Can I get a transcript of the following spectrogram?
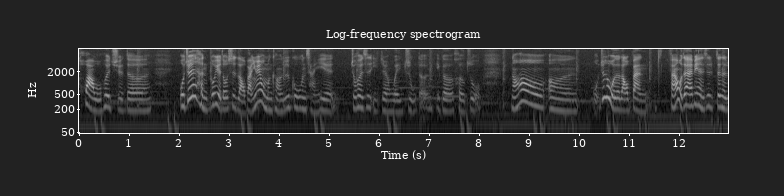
话，我会觉得，我觉得很多也都是老板，因为我们可能就是顾问产业，就会是以人为主的一个合作。然后，嗯，我就是我的老板，反正我在 IBM 是真的。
